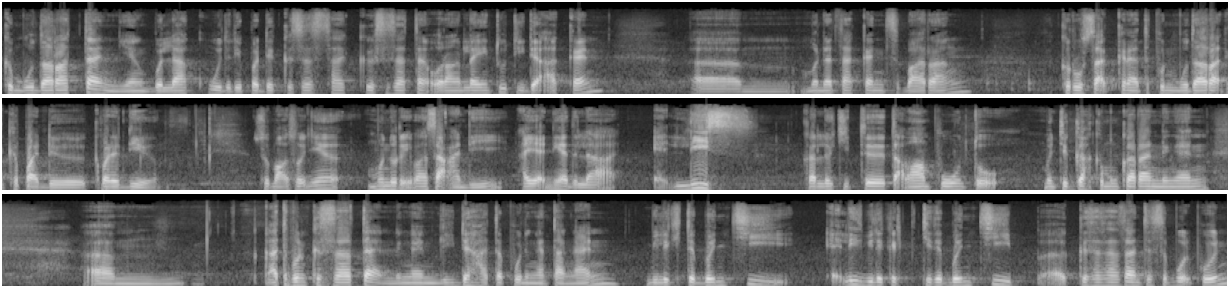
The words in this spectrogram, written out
kemudaratan yang berlaku daripada kesesatan, kesesatan orang lain itu tidak akan um, mendatangkan sebarang kerusakan ataupun mudarat kepada kepada dia. So maksudnya menurut Imam Sa'adi ayat ni adalah at least kalau kita tak mampu untuk mencegah kemungkaran dengan um, ataupun kesesatan dengan lidah ataupun dengan tangan bila kita benci at least bila kita benci uh, kesesatan tersebut pun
